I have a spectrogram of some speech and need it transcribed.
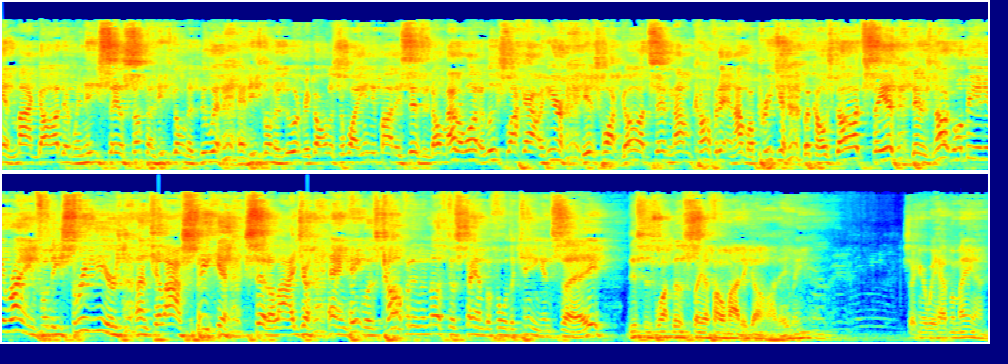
in my God that when He says something, He's going to do it and He's going to do it regardless of what anybody says. It don't matter what it looks like out here. It's what God said, and I'm confident, and I'm a preacher because God said there's not going to be any rain for these three years until I speak it, said Elijah. And he was confident enough to stand before the king and say, This is what thus saith Almighty God. Amen. So here we have a man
